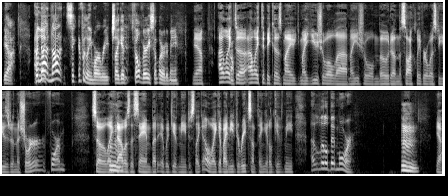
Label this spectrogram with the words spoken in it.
Yeah, I but like- not not significantly more reach. Like it felt very similar to me. Yeah, I liked uh, I liked it because my my usual uh, my usual mode on the saw cleaver was to use it in the shorter form. So like that was the same, but it would give me just like oh like if I need to reach something, it'll give me a little bit more. Mhm. Yeah.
